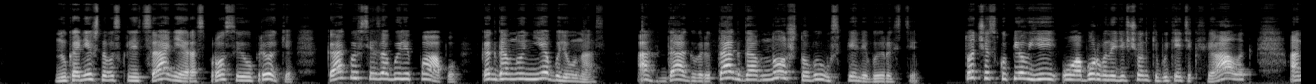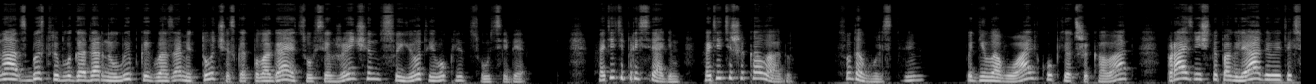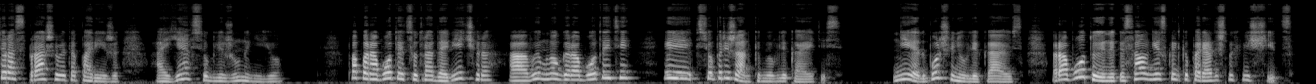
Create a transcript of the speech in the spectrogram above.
Ну, конечно, восклицания, расспросы и упреки. Как вы все забыли папу? Как давно не были у нас? Ах, да, говорю, так давно, что вы успели вырасти. Тотчас купил ей у оборванной девчонки букетик фиалок. Она с быстрой благодарной улыбкой глазами тотчас, как полагается у всех женщин, сует его к лицу себе. Хотите присядем? Хотите шоколаду? С удовольствием. Подняла вуальку, пьет шоколад, празднично поглядывает и все расспрашивает о Париже, а я все гляжу на нее. Папа работает с утра до вечера, а вы много работаете или все парижанками увлекаетесь? Нет, больше не увлекаюсь. Работаю и написал несколько порядочных вещиц.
